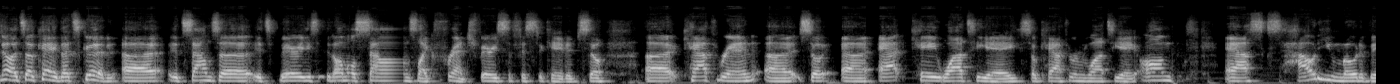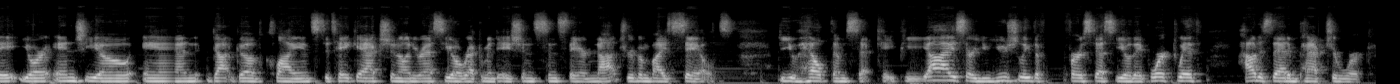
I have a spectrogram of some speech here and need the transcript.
No, it's okay. That's good. Uh, it sounds, uh, it's very, it almost sounds like French, very sophisticated. So, uh, Katherine, uh, so uh, at K Watier, so Katherine Watier Ong asks, how do you motivate your NGO and .gov clients to take action on your SEO recommendations since they are not driven by sales? Do you help them set KPIs? Are you usually the first SEO they've worked with? How does that impact your work?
